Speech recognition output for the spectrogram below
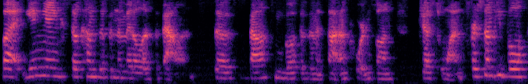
But yin yang still comes up in the middle as the balance. So this is balancing both of them. It's not importance on just once. For some people,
